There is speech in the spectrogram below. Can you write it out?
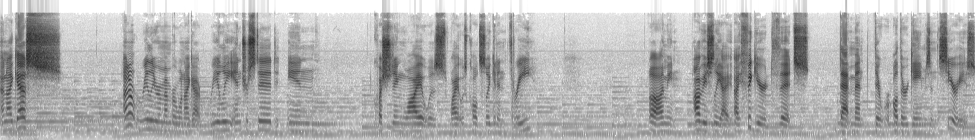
And I guess... I don't really remember when I got really interested in questioning why it was why it was called Suikoden 3. Well, I mean, obviously I, I figured that that meant there were other games in the series.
